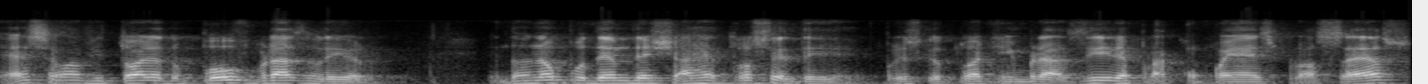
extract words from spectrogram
Essa é uma vitória do povo brasileiro. E nós não podemos deixar retroceder. Por isso que eu estou aqui em Brasília para acompanhar esse processo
